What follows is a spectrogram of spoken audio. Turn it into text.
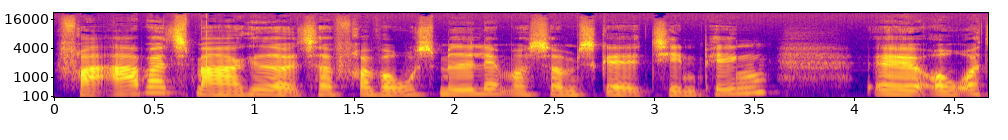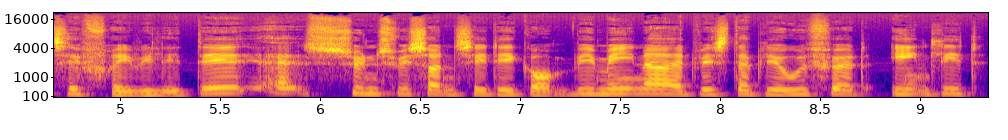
fra arbejdsmarkedet, altså fra vores medlemmer, som skal tjene penge, øh, over til frivilligt. Det øh, synes vi sådan set ikke om. Vi mener, at hvis der bliver udført egentligt,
